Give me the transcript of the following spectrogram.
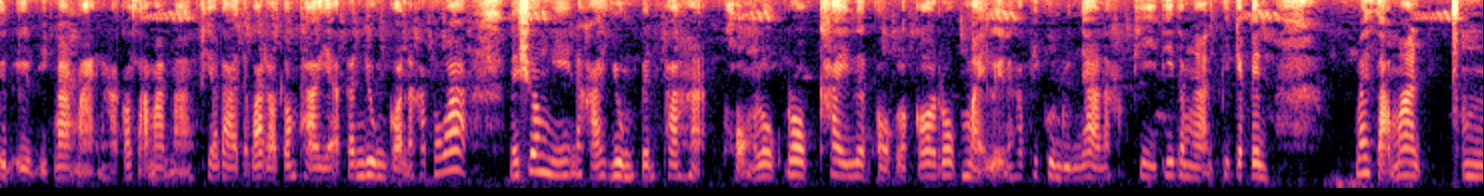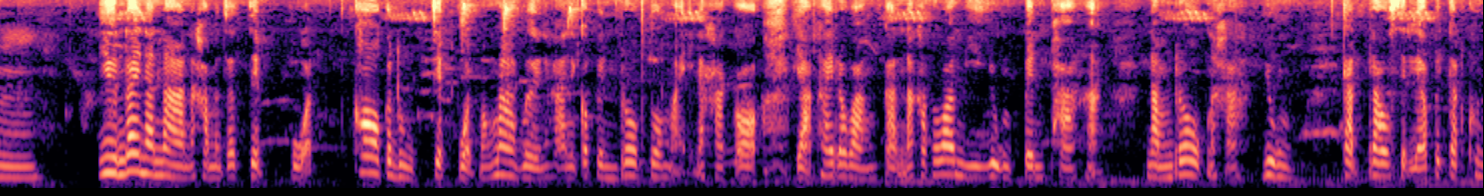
อื่นๆ อีกมากมายนะคะ ก็สามารถมาเที่ยวได้แต่ว่าเราต้องทายากันยุงก่อนนะคะ เพราะว่าในช่วงนี้นะคะ ยุงเป็นพาหะของโรคโรคไข้เลือดออกแล้วก็โรคใหม่เลยนะคะ พี่กุลรุญญานะคะ พี่ที่ทำงานพี่แกเป็นไม่สามารถ อืม ยืนได้นานๆนะคะ มันจะเจ็บปวดข้อกระดูกเจ็บปวดมาก ๆ เลยนะคะ อันนี้ก็เป็นโรคตัวใหม่นะคะ ก็อยากให้ระวังกันนะคะ เพราะว่ามียุงเป็นพาหะนำโรคนะคะ ยุงกัดเราเสร็จแล้วไปกัดคน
